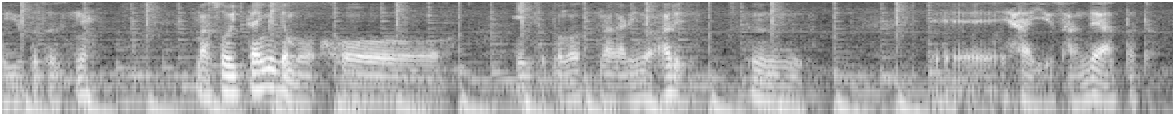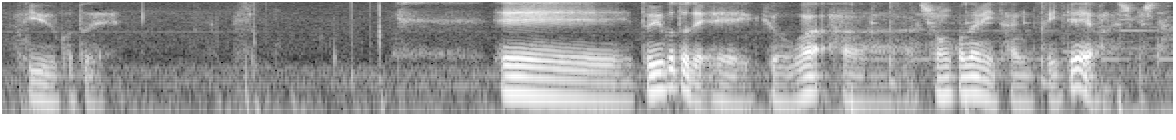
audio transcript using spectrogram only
いうことですね。まあ、そういった意味でもインドとのつながりのあるえ、俳優さんであったということで。えー、ということで、えー、今日はショーン・コナリーさんについてお話しました。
